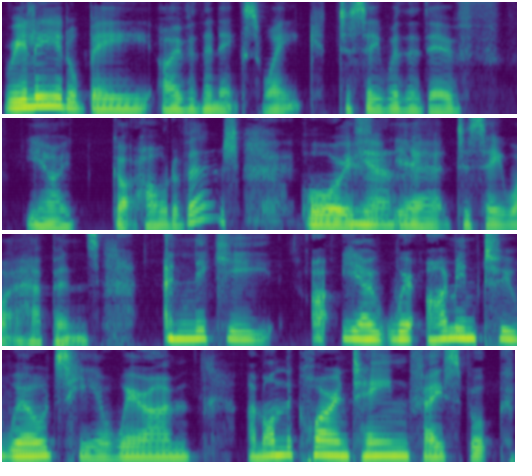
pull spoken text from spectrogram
Really, it'll be over the next week to see whether they've, you know, got hold of it or if, yeah, yeah to see what happens. And Nikki, uh, you know, where I'm in two worlds here, where I'm I'm on the quarantine Facebook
